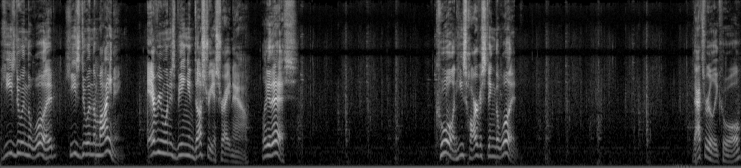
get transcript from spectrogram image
he's doing the wood. He's doing the mining. Everyone is being industrious right now. Look at this. Cool, and he's harvesting the wood. That's really cool.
